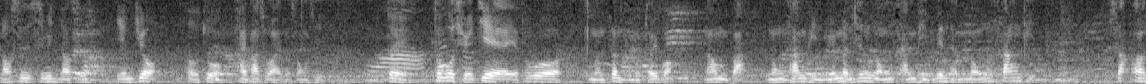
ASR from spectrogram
老师、食品老师研究合作开发出来的东西，对，透过学界也透过我们政府的推广，然后我们把农产品原本是农产品变成农商品，商呃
